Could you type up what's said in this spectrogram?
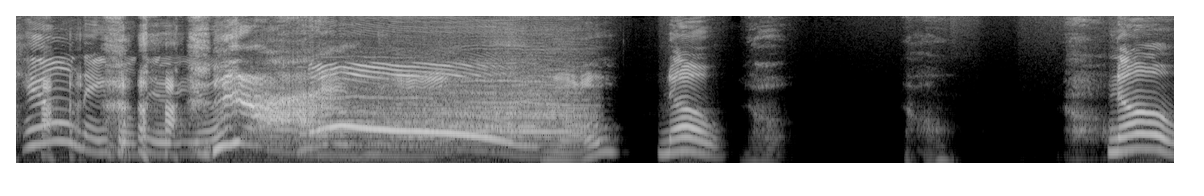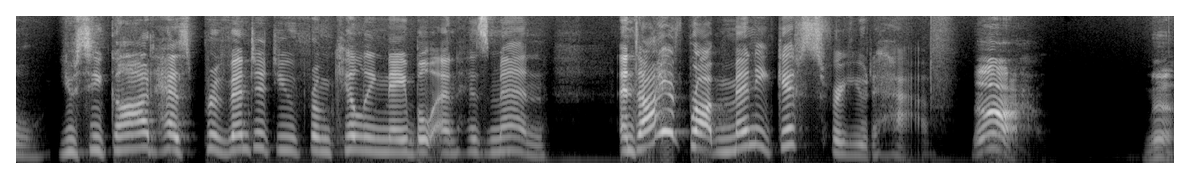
kill Nabal, do you? Yeah! No. No. No. No. No. You see, God has prevented you from killing Nabal and his men. And I have brought many gifts for you to have. Ah. Yeah.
